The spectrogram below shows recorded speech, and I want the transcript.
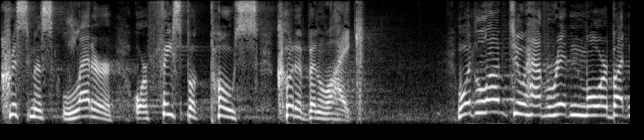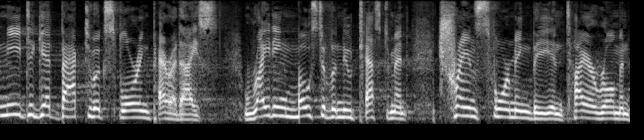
Christmas letter or Facebook posts could have been like. Would love to have written more, but need to get back to exploring paradise, writing most of the New Testament, transforming the entire Roman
